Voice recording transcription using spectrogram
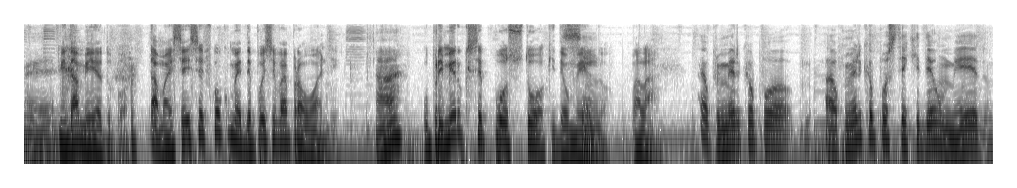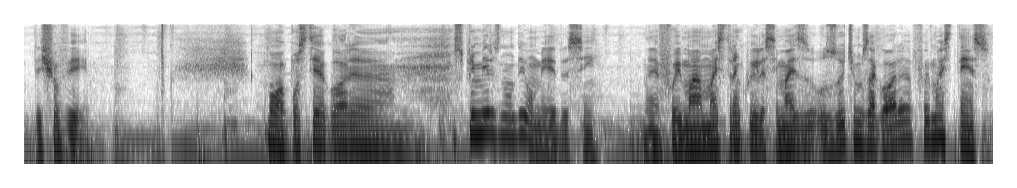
É. Me dá medo, pô. Tá, mas isso aí você ficou com medo. Depois você vai pra onde? Ah? O primeiro que você postou que deu Sim. medo. Vai lá. É, o primeiro que eu ah, o primeiro que eu postei que deu medo, deixa eu ver. Bom, eu postei agora. Os primeiros não deu medo, assim. Né? Foi ma- mais tranquilo, assim, mas os últimos agora foi mais tenso.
